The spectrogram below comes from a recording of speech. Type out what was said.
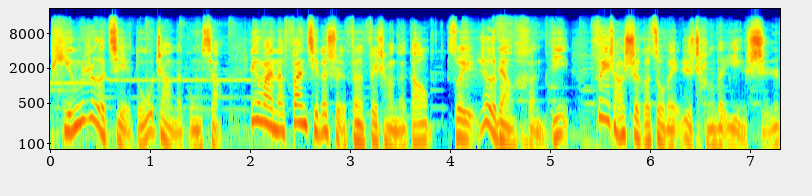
平热解毒这样的功效。另外呢，番茄的水分非常的高，所以热量很低，非常适合作为日常的饮食。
